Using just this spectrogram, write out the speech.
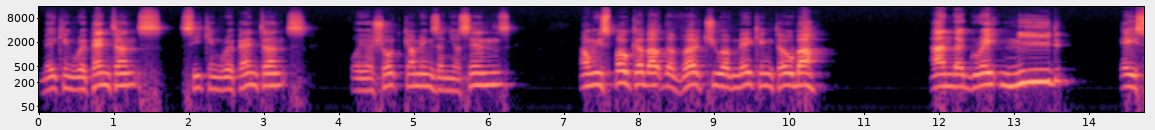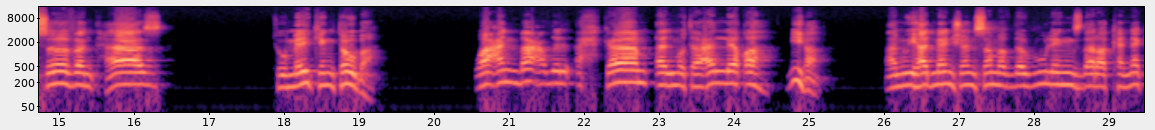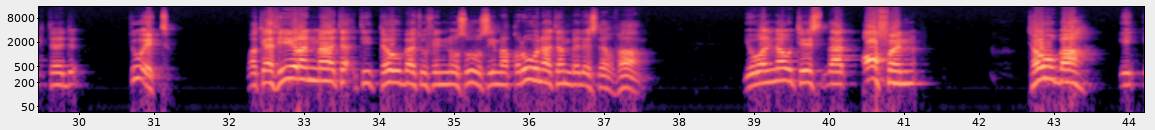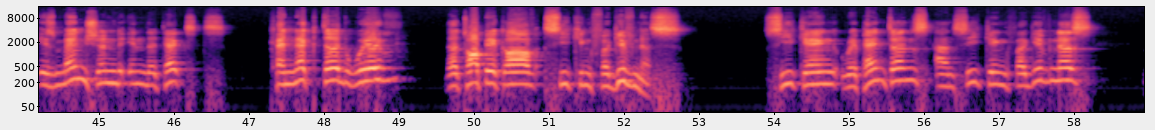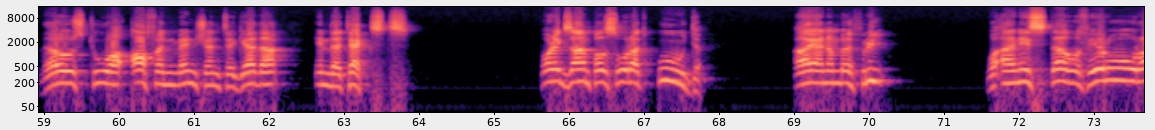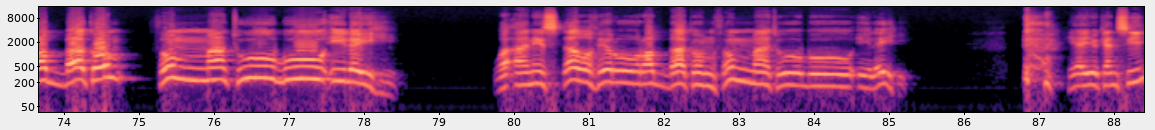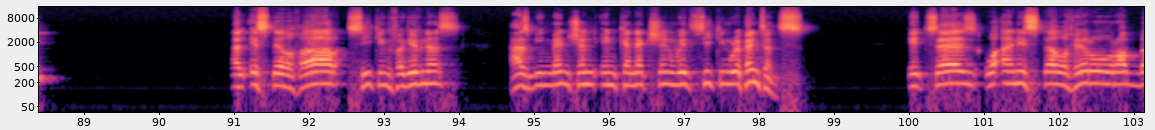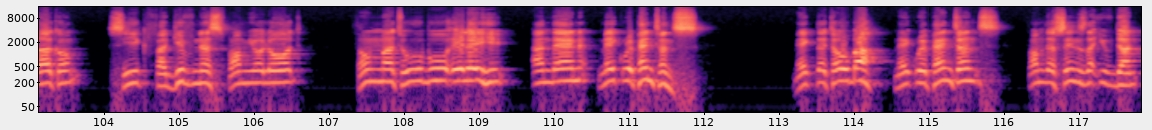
making repentance, seeking repentance for your shortcomings and your sins. And we spoke about the virtue of making tawbah and the great need a servant has to making tawbah. وعن بعض الأحكام المتعلقة بها and we had mentioned some of the rulings that are connected to it وكثيرا ما تأتي التوبة في النصوص مقرونة بالاستغفار You will notice that often Tawbah it is mentioned in the texts connected with the topic of seeking forgiveness. Seeking repentance and seeking forgiveness, those two are often mentioned together in the texts. For example, Surah Hud, ayah number 3. وأن استغفروا ربكم ثم توبوا إليه وأن استغفروا ربكم ثم توبوا إليه Here you can see Al-istighfar, seeking forgiveness, has been mentioned in connection with seeking repentance. It says, وَأَنِ اسْتَغْفِرُوا رَبَّكُمْ Seek forgiveness from your Lord. ثُمَّ تُوبُوا إِلَيْهِ and then make repentance. Make the tawbah, make repentance from the sins that you've done.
